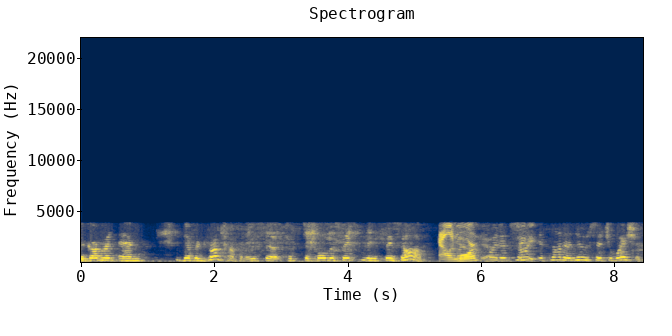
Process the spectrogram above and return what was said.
the government and different drug companies to to, to pull this thing, these things off. Alan Moore. Yeah. But it's not it's not a new situation.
